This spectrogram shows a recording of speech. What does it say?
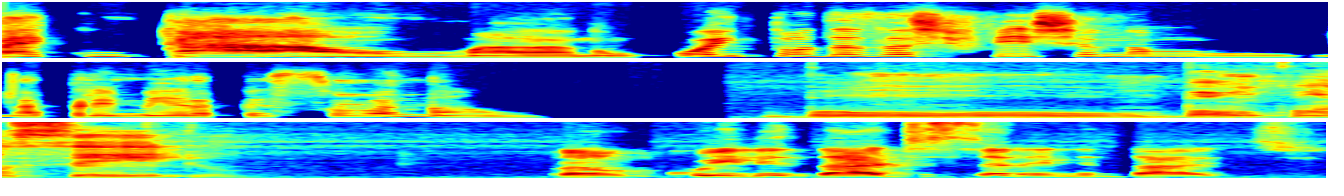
vai com calma, não põe todas as fichas na, na primeira pessoa não. Bom, bom conselho. Tranquilidade e serenidade.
